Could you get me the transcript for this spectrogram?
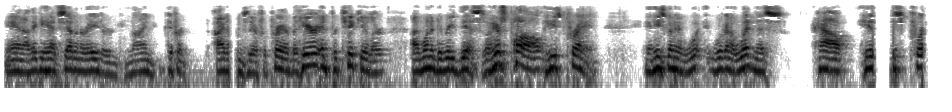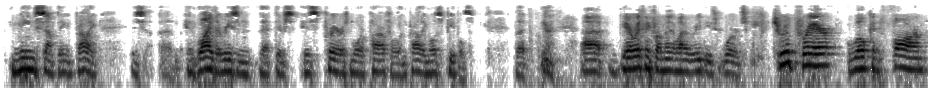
and I think he had seven or eight or nine different items there for prayer. But here in particular, I wanted to read this. So here's Paul. He's praying, and he's going to we're going to witness how his, his prayer means something. Probably is uh, and why the reason that there's his prayer is more powerful than probably most people's. But uh, bear with me for a minute while I read these words. True prayer will conform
